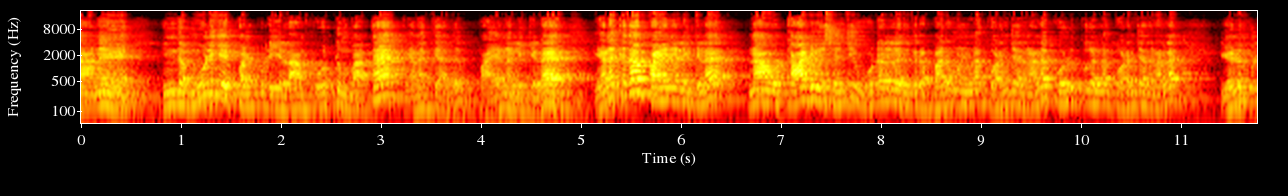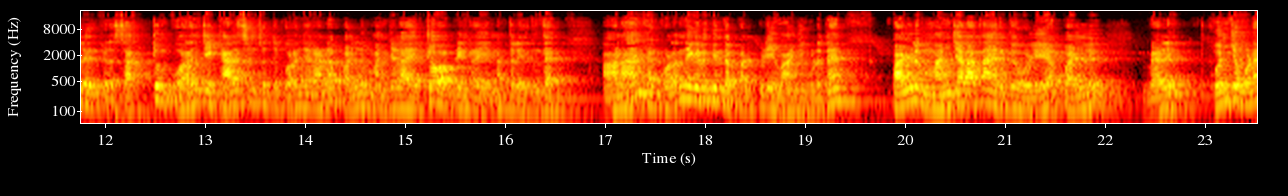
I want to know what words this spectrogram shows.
நான் இந்த மூலிகை பல்புடியெல்லாம் போட்டும் பார்த்தேன் எனக்கு அது பயனளிக்கலை. எனக்கு தான் பயனளிக்கலை. நான் காடியோ செஞ்சு உடலில் இருக்கிற பருமன்லாம் குறைஞ்சதுனால கொழுப்புகள்லாம் குறைஞ்சதுனால எலும்பில் இருக்கிற சத்தும் குறைஞ்சி கால்சியம் சத்து குறைஞ்சனால பல்லு மஞ்சளாயிடுச்சோ அப்படின்ற எண்ணத்தில் இருந்தேன். ஆனால் என் குழந்தைகளுக்கு இந்த பல்புடியை வாங்கி கொடுத்தேன். பல்லு மஞ்சளாக தான் இருக்க ஒழிய பல்லு வெள்ளை கொஞ்சம் கூட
